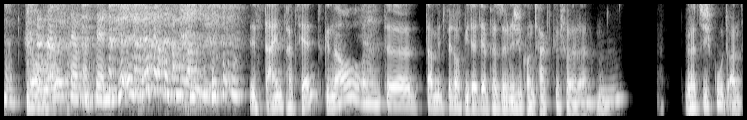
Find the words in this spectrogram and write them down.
Ja. Wo ist der Patient? ist dein Patient, genau. Und äh, damit wird auch wieder der persönliche Kontakt gefördert. Mhm. Hört sich gut an.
